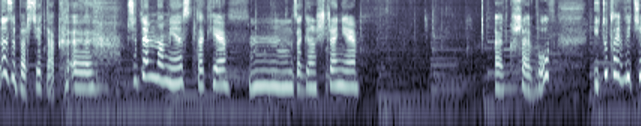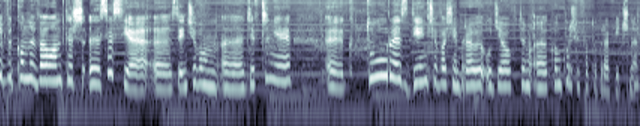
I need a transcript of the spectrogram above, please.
No zobaczcie, tak. e, Przede mną jest takie mm, zagęszczenie krzewów. I tutaj, wiecie, wykonywałam też sesję zdjęciową dziewczynie, które zdjęcia właśnie brały udział w tym konkursie fotograficznym.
